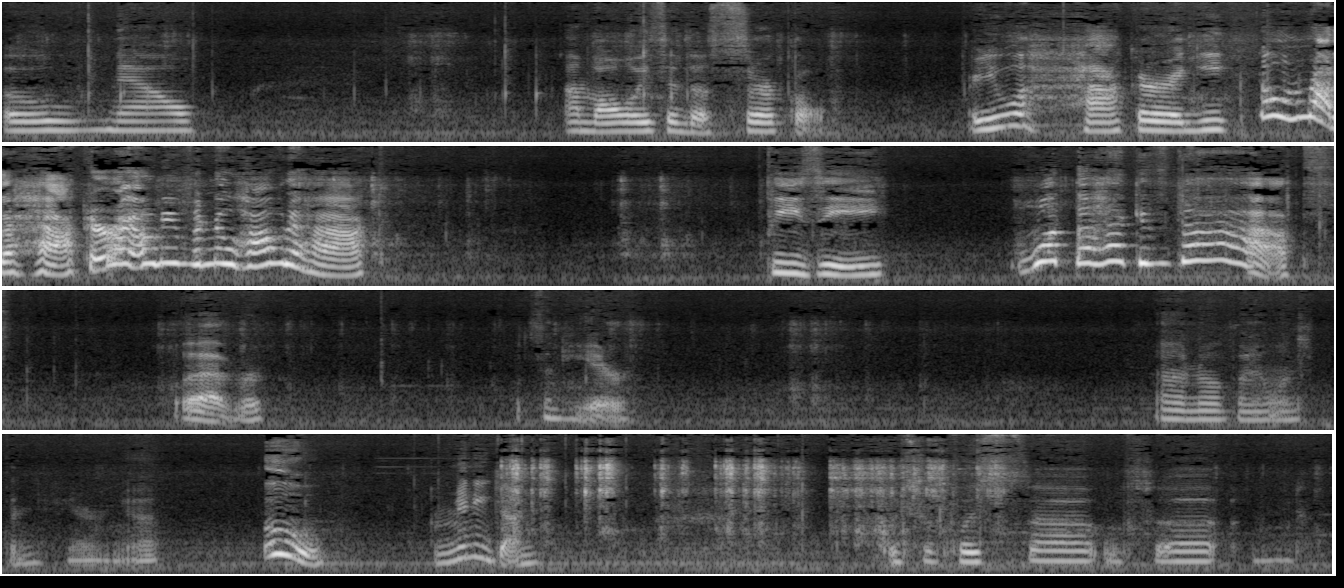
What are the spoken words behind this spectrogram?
oh, now, I'm always in the circle? Are you a hacker, Iggy? No, I'm not a hacker. I don't even know how to hack. PZ. What the heck is that? Whatever. What's in here? I don't know if anyone's been here yet. Ooh! A minigun. Let's replace that uh, with uh, that.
